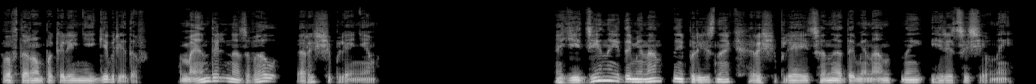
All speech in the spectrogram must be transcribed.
во втором поколении гибридов, Мендель назвал расщеплением. Единый доминантный признак расщепляется на доминантный и рецессивный.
